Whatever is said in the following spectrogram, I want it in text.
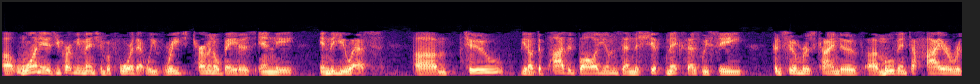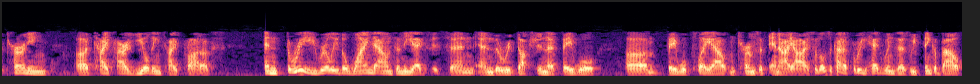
Uh, one is, you've heard me mention before that we've reached terminal betas in the in the U.S. Um, two, you know, deposit volumes and the shift mix as we see consumers kind of move into higher returning type, higher yielding type products. And Three, really the wind downs and the exits and the reduction that they will um they will play out in terms of NII. So those are kind of three headwinds as we think about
